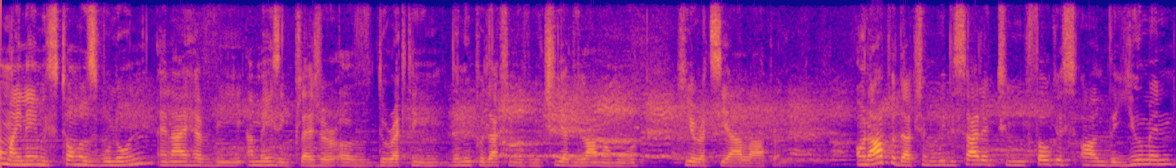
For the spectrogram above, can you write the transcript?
my name is Tomer Zvulun, and I have the amazing pleasure of directing the new production of Lucia di Lammermoor here at Seattle Opera. On our production, we decided to focus on the human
